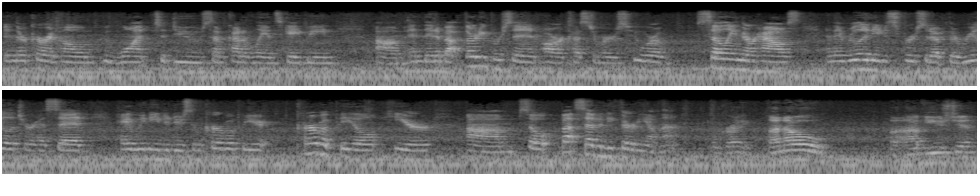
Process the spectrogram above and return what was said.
in their current home who want to do some kind of landscaping. Um, and then about 30% are customers who are selling their house and they really need to spruce it up. Their realtor has said, hey, we need to do some curb appeal, curb appeal here. Um, so about 70 30 on that. Well, great. I know uh, I've used you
